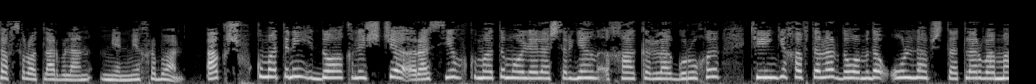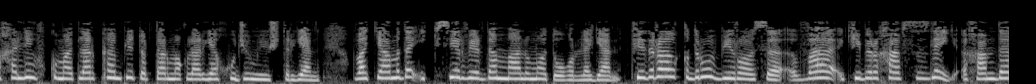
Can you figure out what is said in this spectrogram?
Tafsilotlar bilan men mehribon. Aqsh hukumatining iddao qilishicha rossiya hukumati moliyalashtirgan xakerlar guruhi keyingi haftalar davomida o'nlab shtatlar va mahalliy hukumatlar kompyuter tarmoqlariga hujum uyushtirgan va kamida ikki serverdan ma'lumot o'g'irlagan. Federal qidiruv byurosi va kiberxavfsizlik hamda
